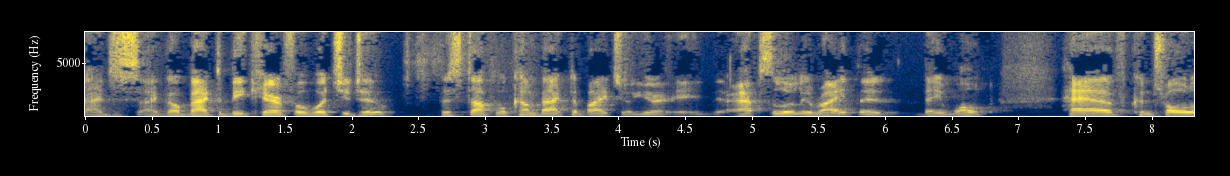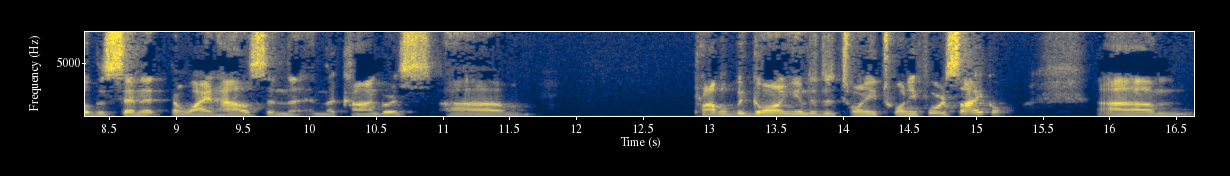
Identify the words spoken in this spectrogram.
I just I go back to be careful what you do. This stuff will come back to bite you. You're absolutely right that they won't have control of the Senate, the White House, and the and the Congress. Um, probably going into the 2024 cycle. Um,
